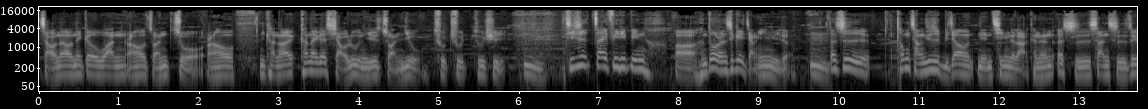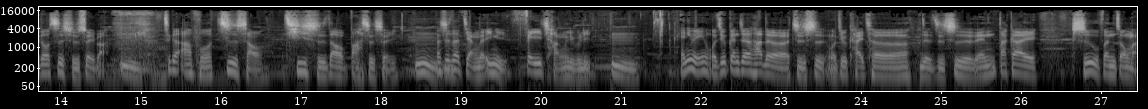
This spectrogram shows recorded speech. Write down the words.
找到那个弯，然后转左，然后你看到看到一个小路，你就转右出出出去。嗯，其实，在菲律宾，呃，很多人是可以讲英语的，嗯，但是通常就是比较年轻的啦，可能二十三十，最多四十岁吧。嗯，这个阿婆至少七十到八十岁，嗯，但是他讲的英语非常流利。嗯 Anyway，我就跟着他的指示，我就开车的指示，连大概十五分钟嘛，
